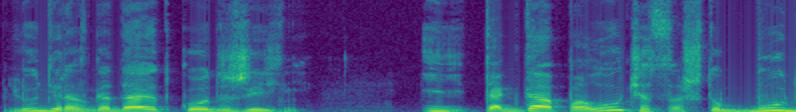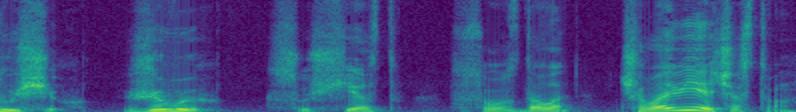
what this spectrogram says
Люди разгадают код жизни. И тогда получится, что будущих живых существ создало человечество.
